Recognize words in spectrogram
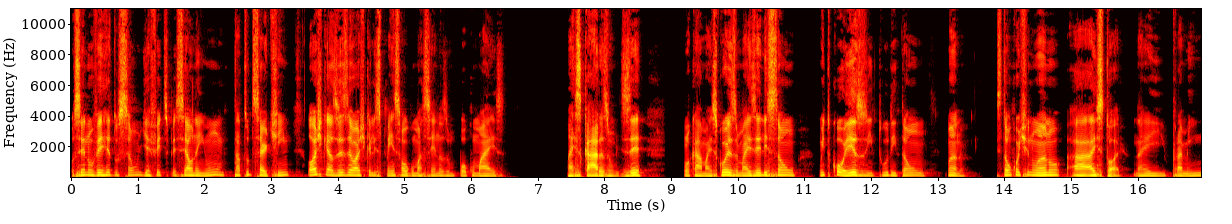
Você não vê redução de efeito especial nenhum, tá tudo certinho. Lógico que às vezes eu acho que eles pensam algumas cenas um pouco mais. mais caras, vamos dizer. Colocar mais coisas, mas eles são muito coesos em tudo, então, mano, estão continuando a, história, né? E pra mim,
